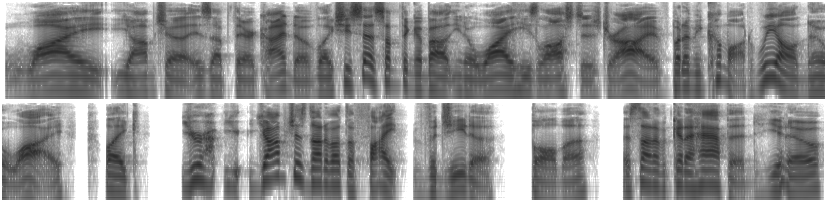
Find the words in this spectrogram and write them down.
why Yamcha is up there, kind of. Like, she says something about, you know, why he's lost his drive. But I mean, come on, we all know why. Like, you're, you Yamcha's not about to fight Vegeta, Bulma. That's not going to happen, you know?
